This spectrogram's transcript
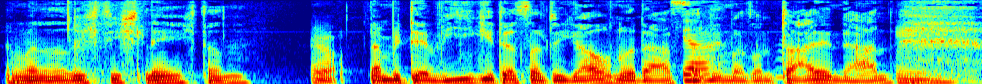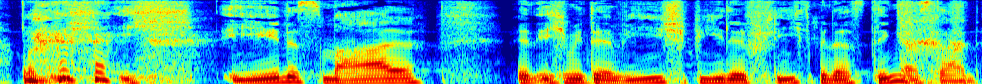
wenn man dann richtig schlägt, dann ja. Dann mit der Wii geht das natürlich auch, nur da hast du ja. halt immer so ein Teil in der Hand. Mhm. Und ich, ich jedes Mal, wenn ich mit der Wii spiele, fliegt mir das Ding aus der Hand.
